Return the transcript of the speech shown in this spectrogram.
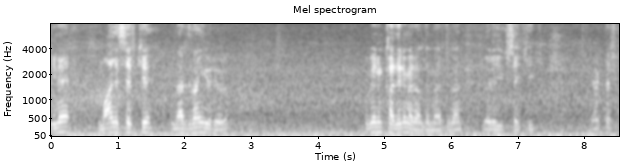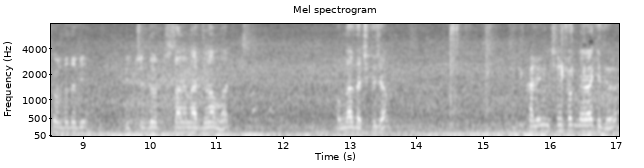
Yine maalesef ki merdiven görüyorum. Bu benim kaderim herhalde merdiven. Böyle yükseklik. Yaklaşık orada da bir 300-400 tane merdiven var. Onlar da çıkacağım. Çünkü kalenin içini çok merak ediyorum.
